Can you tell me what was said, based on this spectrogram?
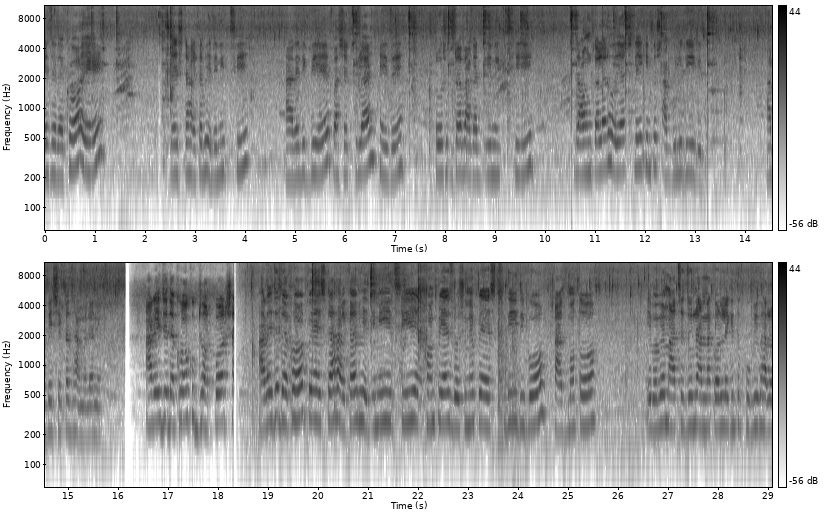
এই যে দেখো, এই পেঁয়াজটা হালকা ভেজে নিচ্ছি। আর এদিক দিয়ে পাশের চুলায় এই যে রসুনটা বাগার দিয়ে নিচ্ছি। ব্রাউন কালার হয়ে আসলে কিন্তু শাকগুলো দিয়ে দিব আর বেশি একটা ঝামেলা নেই। আর এই যে দেখো, খুব ঝটপট আর এই যে দেখো, পেঁয়াজটা হালকা ভেজে নিয়েছি। এখন পেঁয়াজ, রসুনের পেস্ট দিয়ে দিব স্বাদ মতো। এভাবে মাছের ঝোল রান্না করলে কিন্তু খুবই ভালো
